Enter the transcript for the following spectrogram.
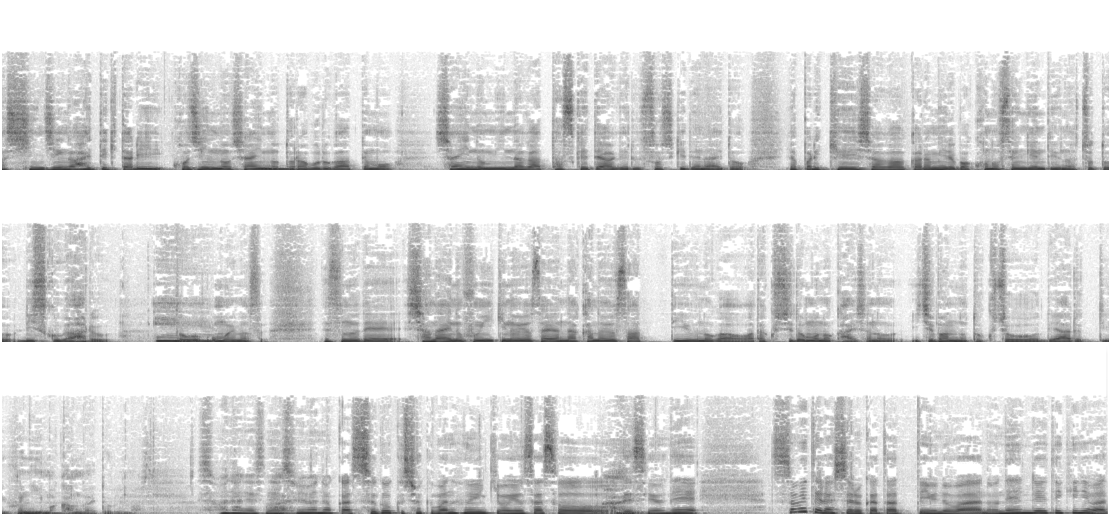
あ、新人が入ってきたり、個人の社員のトラブルがあっても、うん、社員のみんなが助けてあげる組織でないと、やっぱり経営者側から見ればこの宣言というのはちょっとリスクがあると思います。えー、ですので、社内の雰囲気の良さや仲の良さっていうのが私どもの会社の一番の特徴であるっていうふうに今考えております。そうなんですね。はい、それはなんかすごく職場の雰囲気も良さそうですよね。はい、勤めてらっしゃる方っていうのは、あの、年齢的には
